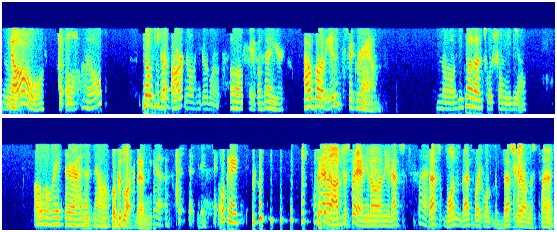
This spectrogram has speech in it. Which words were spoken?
no. No. Uh-uh. No? No, he So doesn't. are- No, he doesn't. Oh, okay. Well, then you're. How about Instagram? No, he's not on social media. Oh, well, right there, I don't know. Well, good luck then. Yeah. Okay. no, I'm just saying. You know, I mean, that's but that's one. That's like one the best way on this planet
